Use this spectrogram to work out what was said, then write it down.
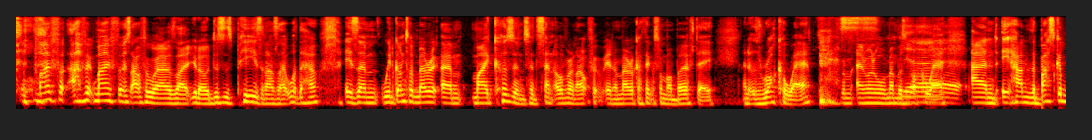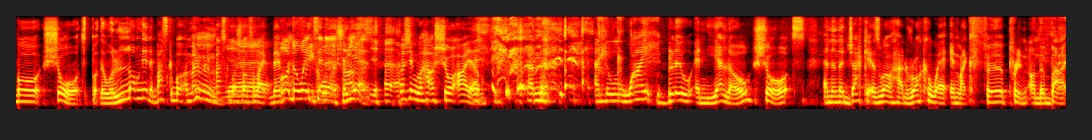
my, fir- I think my first outfit where I was like, you know, this is peas, and I was like, what the hell? Is um, we'd gone to America. Um, my cousins had sent over an outfit in America, I think, it's for my birthday, and it was Rocawear. From, everyone remembers Yeah. Rocawear, and it had the basketball shorts, but they were long in it. Basketball American basketball shorts are like they're All like the way to three-quarter the- trousers, yeah. especially with how short I am. And, and they were white, blue, and yellow shorts, and then the jacket as well had Rocawear in like fur print on the back,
